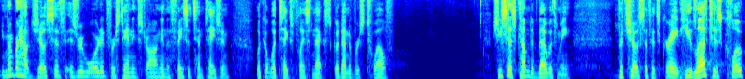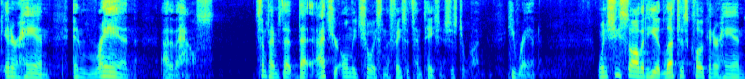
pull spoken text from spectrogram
You remember how Joseph is rewarded for standing strong in the face of temptation? Look at what takes place next. Go down to verse 12. She says, Come to bed with me. But Joseph, it's great. He left his cloak in her hand and ran out of the house. Sometimes that, that, that's your only choice in the face of temptation, is just to run. He ran. When she saw that he had left his cloak in her hand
